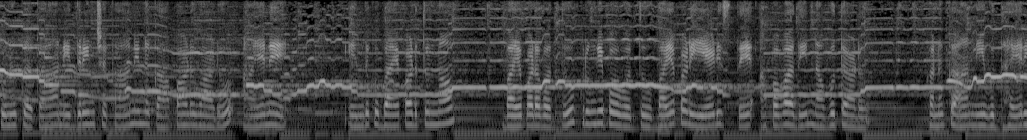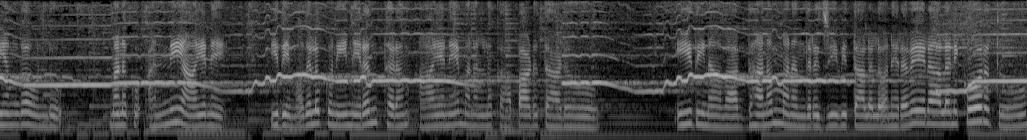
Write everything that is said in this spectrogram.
కునుకక నిద్రించక నిన్ను కాపాడువాడు ఆయనే. ఎందుకు భయపడుతున్నావు? భయపడవద్దు కృంగిపోవద్దు. భయపడి ఏడిస్తే అపవాది నవ్వుతాడు. కనుక నీవు ధైర్యంగా ఉండు. మనకు అన్నీ ఆయనే. ఇది మొదలుకొని నిరంతరం ఆయనే మనల్ని కాపాడుతాడు. ఇది నా వాగ్దానం మనందరి జీవితాలలో నెరవేరాలని కోరుతూ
